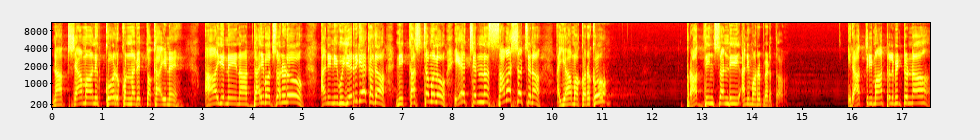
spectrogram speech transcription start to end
నా క్షేమాన్ని కోరుకున్న వ్యక్తి ఒక ఆయనే. ఆయనే నా దైవజనుడు అని నీవు ఎరిగే కదా. నీ కష్టములో ఏ చిన్న సమస్య వచ్చినా అయ్యా మా కొరకు ప్రార్థించండి అని మొరపెడతావు ఈ రాత్రి మాటలు వింటున్నా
